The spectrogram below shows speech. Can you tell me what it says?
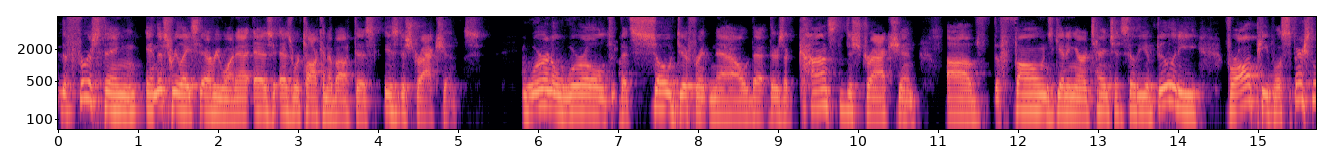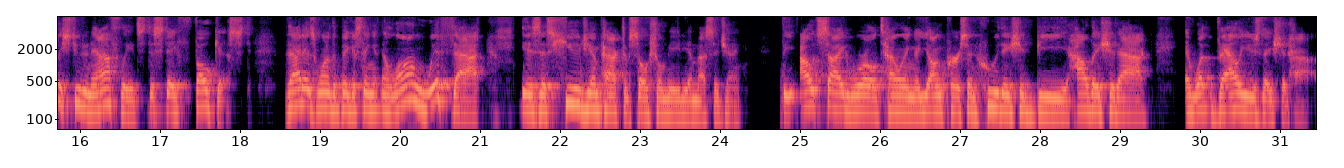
The first thing, and this relates to everyone as, as we're talking about this, is distractions. We're in a world that's so different now that there's a constant distraction of the phones getting our attention. So the ability for all people, especially student athletes, to stay focused. That is one of the biggest things. Along with that is this huge impact of social media messaging. The outside world telling a young person who they should be, how they should act, and what values they should have.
